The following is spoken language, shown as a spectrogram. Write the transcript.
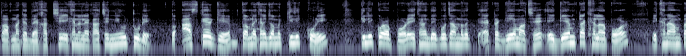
তো আপনাকে দেখাচ্ছি। এখানে লেখা আছে নিউ টুডে তো আজকের গেম তো আমরা এখানে যদি আমরা ক্লিক করি ক্লিক করার পর এখানে দেখব যে আমাদের একটা গেম আছে। এই গেমটা খেলার পর এখানে আমরা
